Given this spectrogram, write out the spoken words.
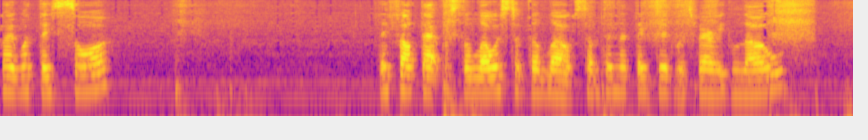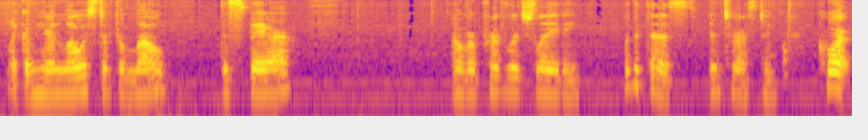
by what they saw. They felt that was the lowest of the low. Something that they did was very low. Like I'm hearing lowest of the low. Despair over a privileged lady. Look at this. Interesting. Court.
